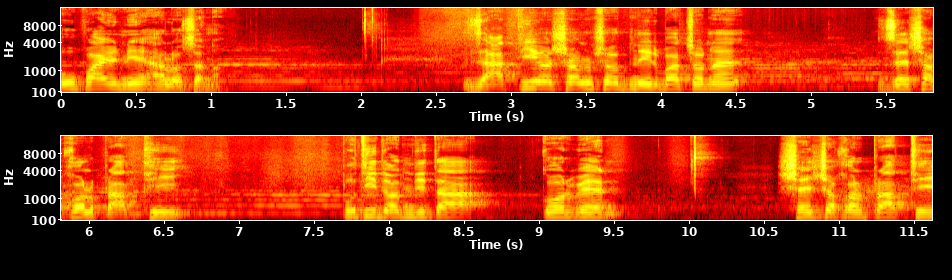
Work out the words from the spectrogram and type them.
উপায় নিয়ে আলোচনা। জাতীয় সংসদ নির্বাচনে যে সকল প্রার্থী প্রতিদ্বন্দ্বিতা করবেন, সেই সকল প্রার্থী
